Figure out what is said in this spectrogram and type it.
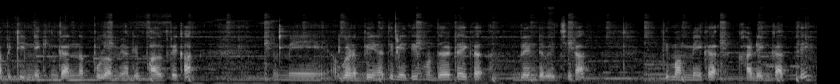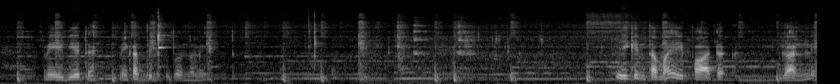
අපි ටින් එකකින් ගන්න පුළුවන් මේ වගේ පල්ප් එකක්. මේ ඔයගලට පේන නැති මේ තියෙන හොඳට ඒක බ්ලෙන්ඩ් වෙච්ච එකක්. ඉතින් මම මේක කඩෙන් ගත්තේ මේ විදියට මේකත් එකතු කරනවා මේ. ඒකෙන් තමයි මේ පාට ගන්නෙ.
